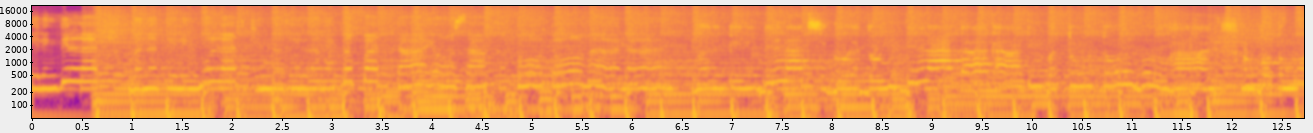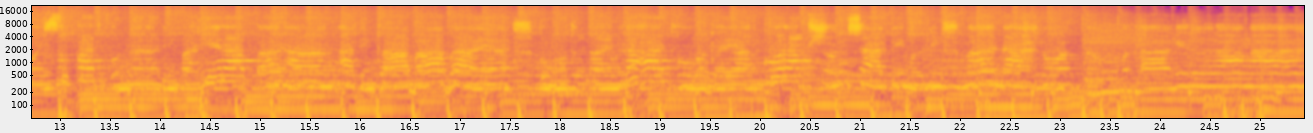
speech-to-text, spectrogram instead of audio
Manatiling dilat, manatiling mulat Kinakailangan tapat tayo sa katotohanan. Manatiling dilat, sigurado hindi latag ating patutunguhan. Ang boto mo'y sapat, una nating pahirapan ang ating kababayan. Pumunta tayong lahat, huwag kayang korupsyon sa ating muling manahno Huwag nang mag-alilangan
